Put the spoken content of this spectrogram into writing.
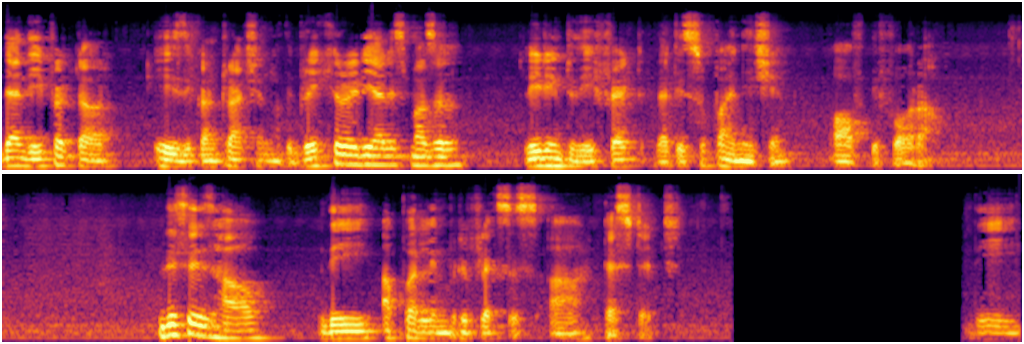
Then the effector is the contraction of the brachioradialis muscle leading to the effect that is supination of the forearm. This is how the upper limb reflexes are tested. The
